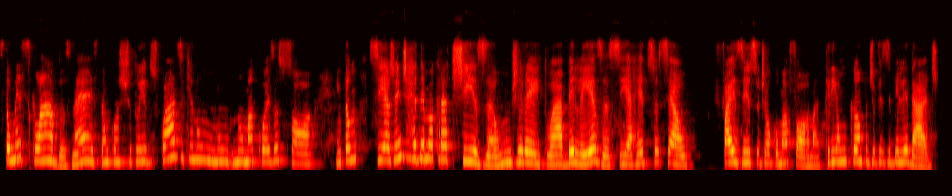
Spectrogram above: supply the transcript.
estão mesclados, né? Estão constituídos quase que num, num, numa coisa só. Então, se a gente redemocratiza um direito à beleza, se a rede social faz isso de alguma forma, cria um campo de visibilidade,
